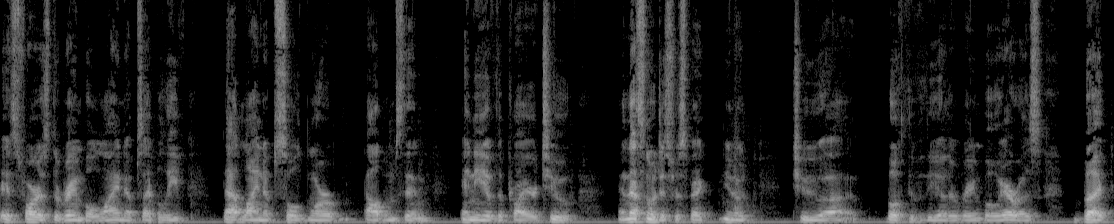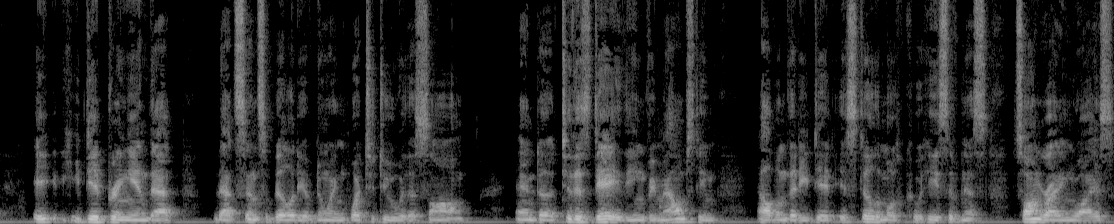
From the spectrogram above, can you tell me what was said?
as far as the Rainbow lineups, I believe that lineup sold more albums than any of the prior two. And that's no disrespect, you know, to uh, both of the other Rainbow eras, but it, he did bring in that that sensibility of knowing what to do with a song. And uh, to this day, the Yngwie Malmsteen album that he did is still the most cohesiveness, songwriting wise,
